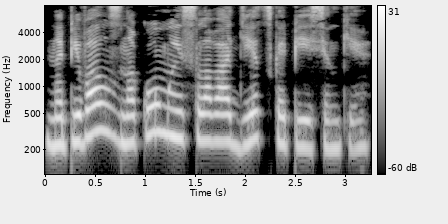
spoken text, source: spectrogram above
напевал знакомые слова детской песенки.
